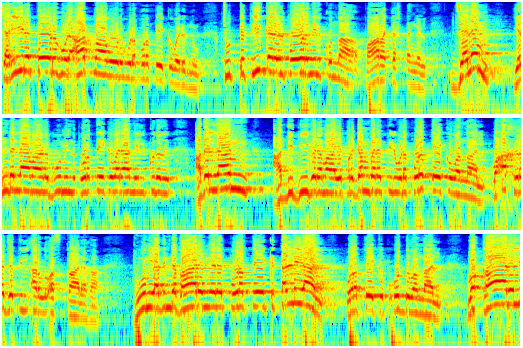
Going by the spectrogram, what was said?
ശരീരത്തോടുകൂടെ ആത്മാവോടുകൂടെ പുറത്തേക്ക് വരുന്നു. ചുട്ട് തീക്കരൽ പോലെ നിൽക്കുന്ന പാറക്കഷ്ണങ്ങൾ ജലം എന്തെല്ലാമാണ് ഭൂമിയിൽ നിന്ന് പുറത്തേക്ക് വരാൻ നിൽക്കുന്നത്? അതെല്ലാം അതിഭീകരമായ പ്രകമ്പനത്തിലൂടെ പുറത്തേക്ക് വന്നാൽ വാഹ്രജത്തിൽ അർലു അസ്കാലഹ ഭൂമി അതിന്റെ ഭാരങ്ങളെ പുറത്തേക്ക് തള്ളിയാൽ പുറത്തേക്ക് കൊണ്ടുവന്നാൽ വക്കാലൽ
